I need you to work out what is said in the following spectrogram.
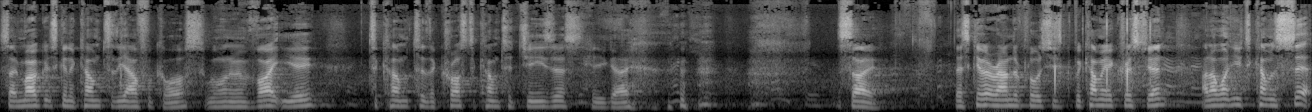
So, Margaret's going to come to the Alpha course. We want to invite you to come to the cross, to come to Jesus. Here you go. so, let's give her a round of applause. She's becoming a Christian. And I want you to come and sit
